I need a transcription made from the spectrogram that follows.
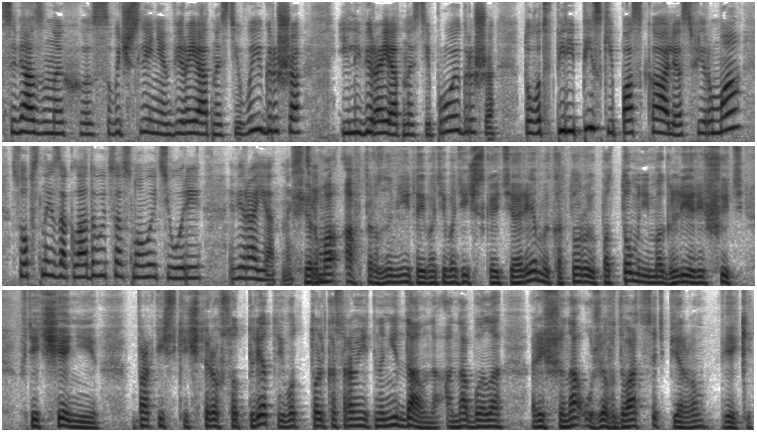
связанных с вычислением вероятности выигрыша или вероятности проигрыша, то вот в переписке Паскаля с Ферма, собственно, и закладываются основы теории вероятности. Ферма – автор знаменитой математической теоремы, которую потом не могли решить в течение практически 400 лет, и вот только сравнительно недавно она была решена уже в 21 веке,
